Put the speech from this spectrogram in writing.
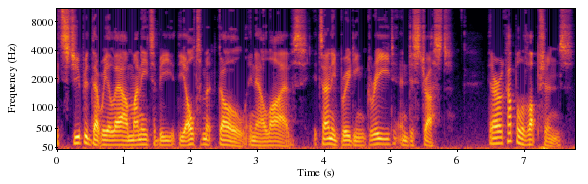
It's stupid that we allow money to be the ultimate goal in our lives. It's only breeding greed and distrust. There are a couple of options.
